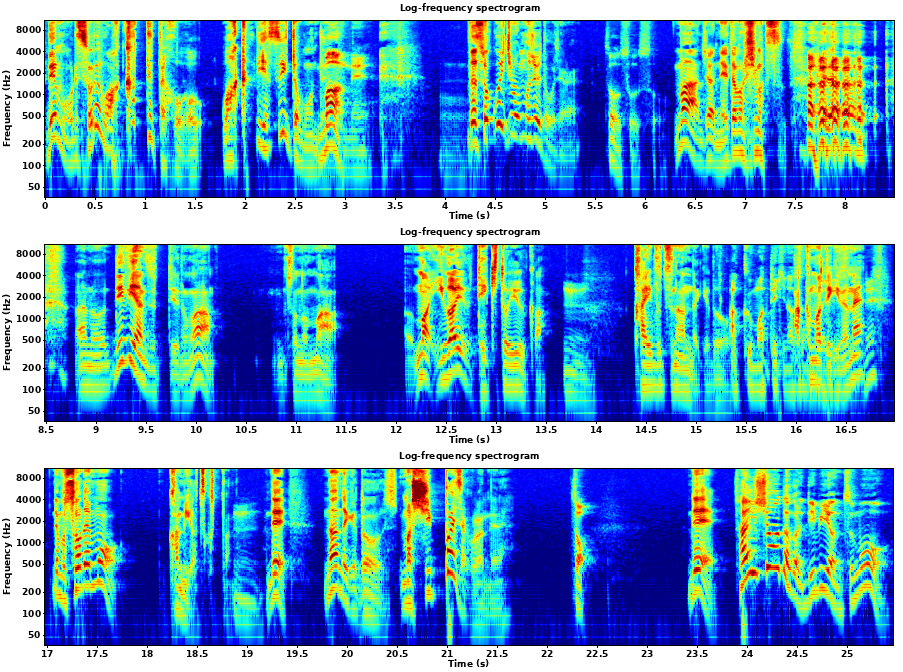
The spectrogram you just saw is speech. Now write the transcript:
でも俺それ分かってた方が分かりやすいと思うんだよ、まあね。だからそこ一番面白いとこじゃない？そうそうそう。まあじゃあネタバレします。あのディビアンツっていうのはそのまあまあいわゆる敵というかうん。怪物なんだけど悪魔的な存在悪魔的なね。でもそれも神が作ったの、うん。でなんだけど、まあ、失敗作なんだよね。そう。で最初はだからディビアンツも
